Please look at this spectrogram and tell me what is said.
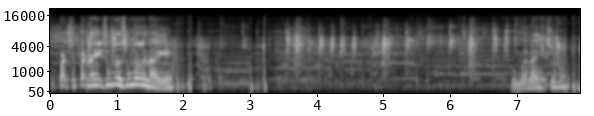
Cepat-cepat naik semua, semua naik. Semua naik semua.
